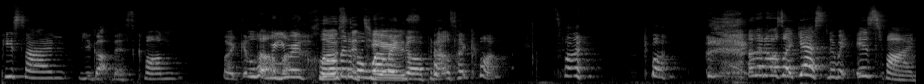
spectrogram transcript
"Peace sign, you got this. Come on." Like a little, You were little bit to of a welling tears. up and I was like, "Come on. It's fine. Come on." And then I was like, "Yes, no, it is fine.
